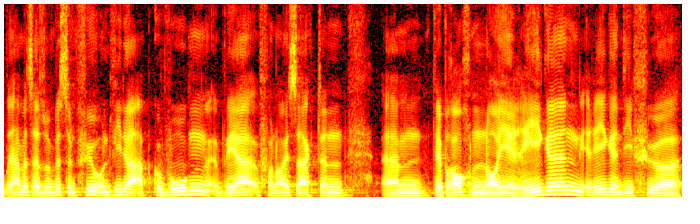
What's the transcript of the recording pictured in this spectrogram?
wir haben jetzt ja so ein bisschen für und wieder abgewogen, wer von euch sagt dann, ähm, wir brauchen neue Regeln, Regeln, die für,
